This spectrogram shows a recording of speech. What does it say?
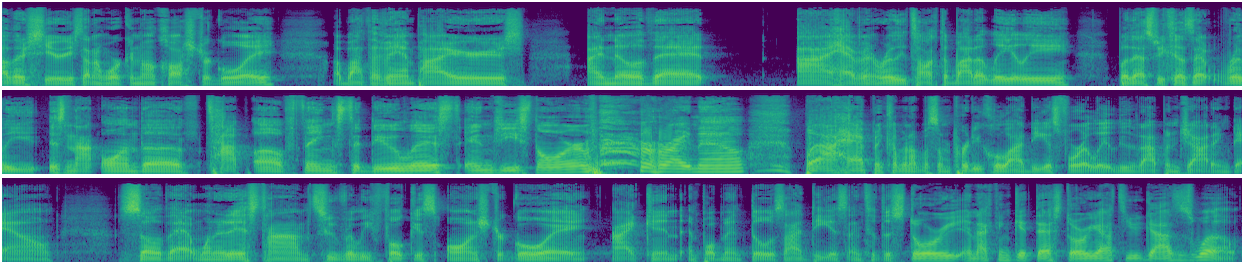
other series that I'm working on called Strigoi about the vampires. I know that I haven't really talked about it lately, but that's because that really is not on the top of things to do list in G Storm right now. But I have been coming up with some pretty cool ideas for it lately that I've been jotting down so that when it is time to really focus on Strigoi, I can implement those ideas into the story and I can get that story out to you guys as well.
